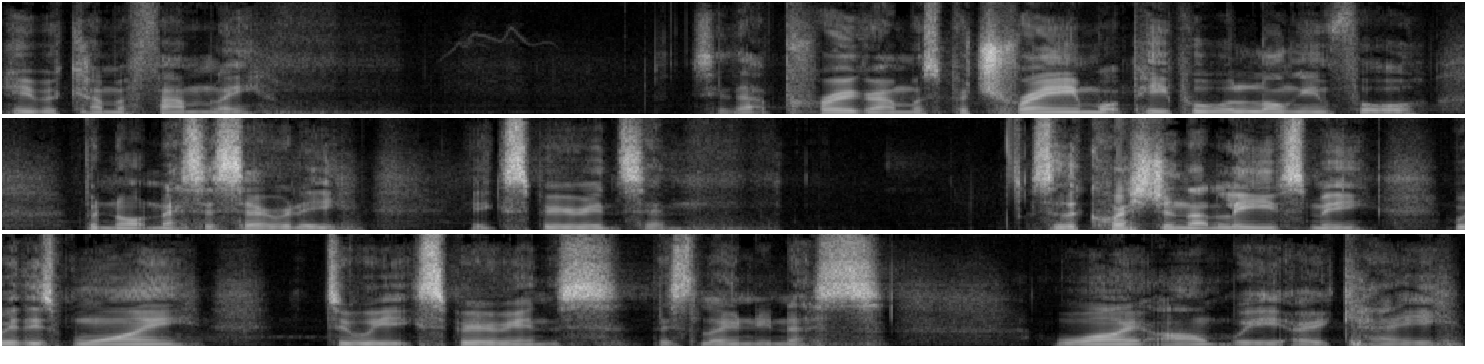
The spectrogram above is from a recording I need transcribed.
who become a family. See, that program was portraying what people were longing for, but not necessarily experiencing. So the question that leaves me with is why do we experience this loneliness? Why aren't we okay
